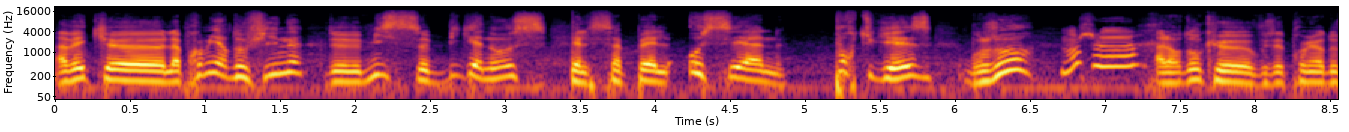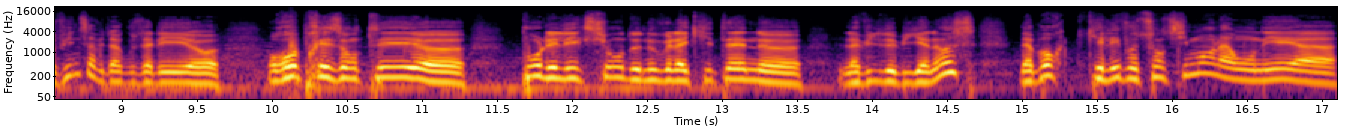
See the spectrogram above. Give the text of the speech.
avec la première dauphine de Miss Biganos. Elle s'appelle Océane Portugaise. Bonjour. Bonjour. Alors donc vous êtes première dauphine, ça veut dire que vous allez représenter pour l'élection de Nouvelle-Aquitaine euh, la ville de Biganos. D'abord, quel est votre sentiment là? On est à,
